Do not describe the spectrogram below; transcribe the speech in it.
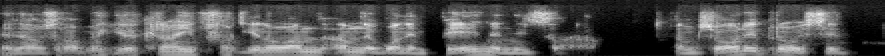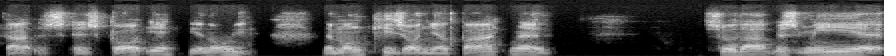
And I was like, what you crying for? You know, I'm I'm the one in pain. And he's like, I'm sorry, bro. He said, that's it's got you, you know, the monkey's on your back now. So that was me at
